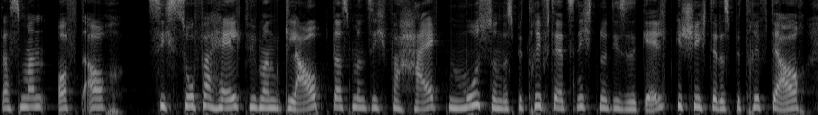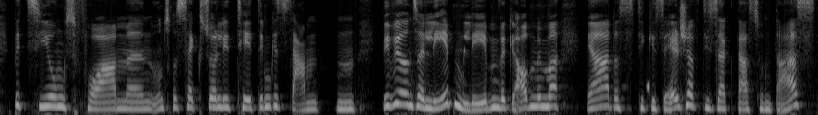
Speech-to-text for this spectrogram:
dass man oft auch sich so verhält, wie man glaubt, dass man sich verhalten muss. Und das betrifft ja jetzt nicht nur diese Geldgeschichte, das betrifft ja auch Beziehungsformen, unsere Sexualität im Gesamten, wie wir unser Leben leben. Wir glauben immer, ja, das ist die Gesellschaft, die sagt das und das.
